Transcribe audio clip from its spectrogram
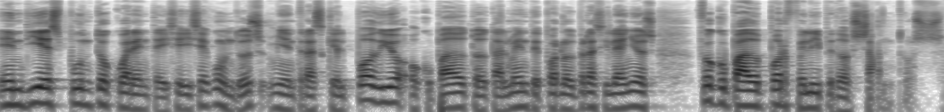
en 10.46 segundos, mientras que el podio, ocupado totalmente por los brasileños, fue ocupado por Felipe dos Santos.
